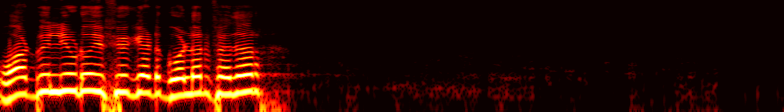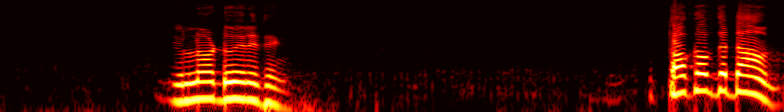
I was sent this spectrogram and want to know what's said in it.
What will you do if you get golden feather? You will not do anything. Talk of the town.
